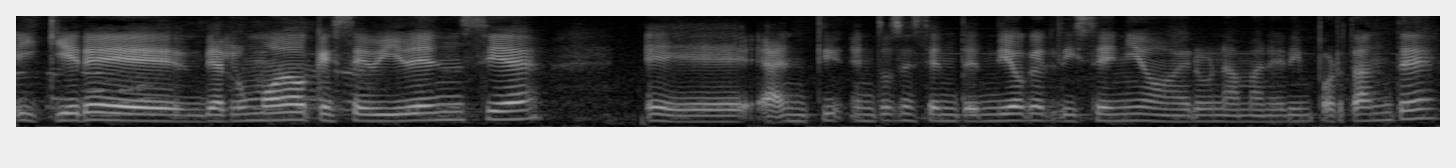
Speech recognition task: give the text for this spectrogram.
y quiere de algún modo que se evidencie eh, entonces entendió que el diseño era una manera importante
